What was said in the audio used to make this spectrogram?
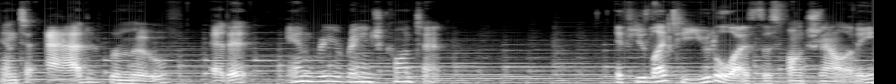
and to add, remove, edit, and rearrange content. If you'd like to utilize this functionality,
